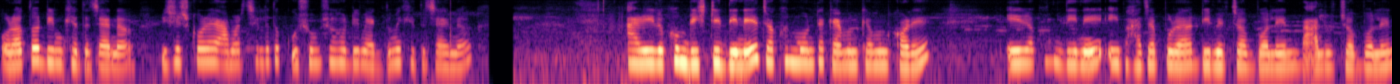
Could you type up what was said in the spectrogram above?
ওরা তো ডিম খেতে চায় না। বিশেষ করে আমার ছেলে তো কুসুম সহ ডিম একদমই খেতে চায় না। আর এরকম বৃষ্টির দিনে যখন মনটা কেমন কেমন করে এই রকম দিনে এই ভাজা পোড়া ডিমের চপ বলেন বা আলুর চপ বলেন,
